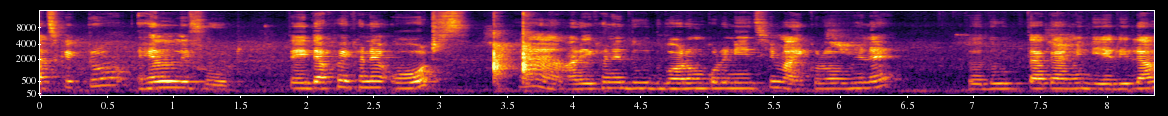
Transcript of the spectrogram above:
আজকে একটু হেলদি ফুড তো এই দেখো এখানে ওটস হ্যাঁ আর এখানে দুধ গরম করে নিয়েছি মাইক্রো ওভেনে তো দুধটাকে আমি দিয়ে দিলাম।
